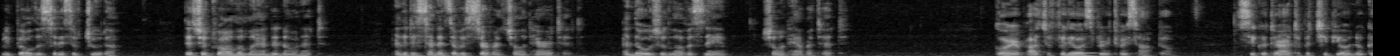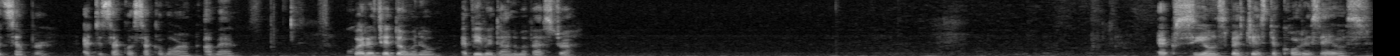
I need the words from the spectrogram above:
rebuild the cities of Judah. They shall dwell in the land and own it, and the descendants of his servants shall inherit it, and those who love his name shall inhabit it. Gloria Patri Filio Spiritui Sancto. Sicut erat principio nunc et semper, et in secula seculorum. Amen. Quaerite Dominum, et vive anima vestra. Ex Sion species de cores eos,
